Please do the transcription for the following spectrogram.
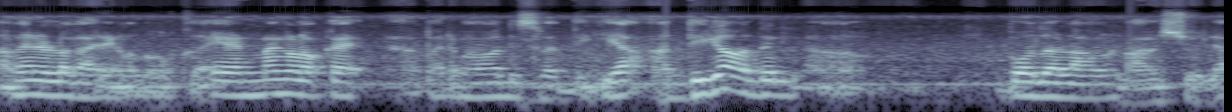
അങ്ങനെയുള്ള കാര്യങ്ങൾ നോക്കുക. എണ്ണങ്ങളൊക്കെ പരമാവധി ശ്രദ്ധിക്കുക. അധികം അതിൽ ബോധമുള്ളാവേണ്ട ആവശ്യമില്ല.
